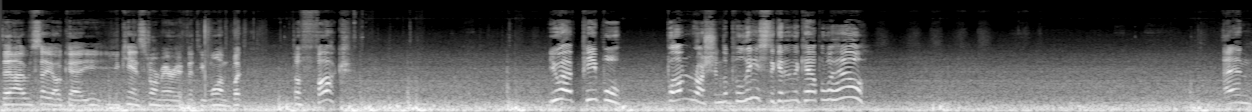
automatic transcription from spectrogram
then I would say, okay, you, you can't storm Area 51. But the fuck? You have people bum rushing the police to get into Capitol Hill. And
